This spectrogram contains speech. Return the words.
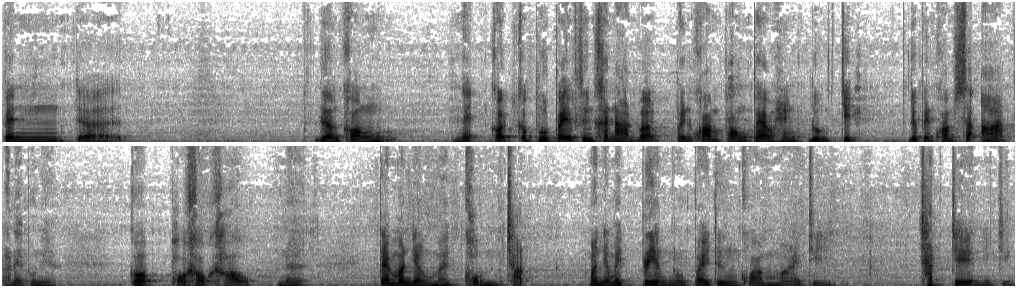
เป็นเรื่องของเนี่ยกก็พูดไปถึงขนาดว่าเป็นความผ่องแผ้วแห่งดวงจิต หรือเป็นความสะอาดอะไรพวกนี้ก็พอเข้าเขานะแต่มันยังไม่คมชัด มันยังไม่เปรี้ยงลงไปถึงความหมายที่ชัดเจนจริง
